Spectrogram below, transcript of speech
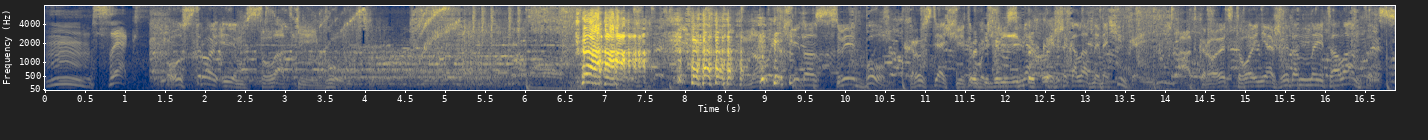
Ммм, секс! Устрой им сладкий бунт. Новый Читос Свит Бум. Хрустящие трубочки с мягкой шоколадной начинкой откроют твой неожиданный талантес.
